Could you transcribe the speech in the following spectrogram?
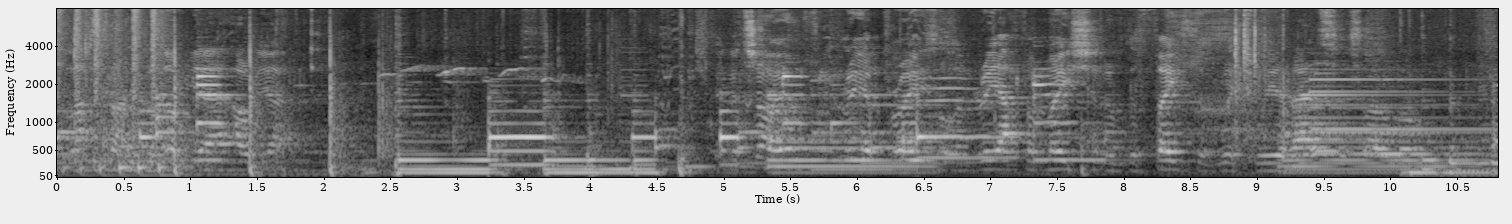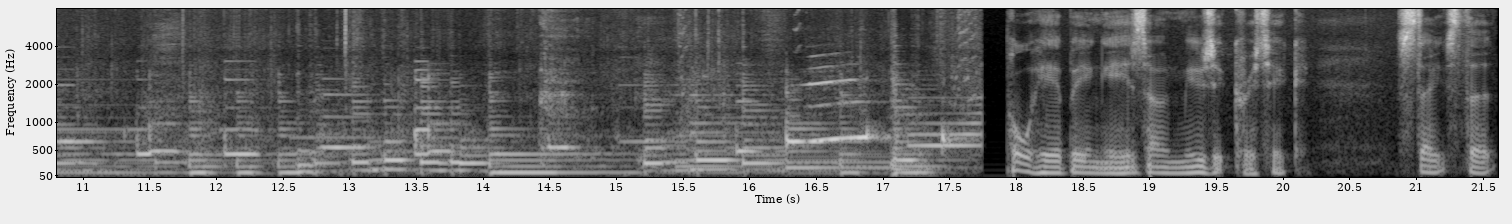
the last time it goes, oh yeah, oh yeah. A triumphant reappraisal and reaffirmation of the faith of which we have had for here being his own music critic, states that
